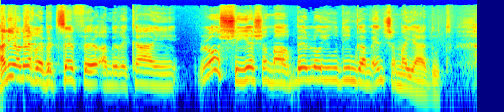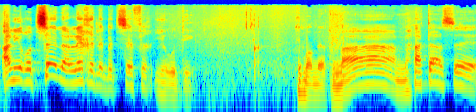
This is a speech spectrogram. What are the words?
אני הולך לבית ספר אמריקאי לא שיש שם הרבה לא יהודים, גם אין שם יהדות. אני רוצה ללכת לבית ספר יהודי. אמא אומרת, מה, מה תעשה?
